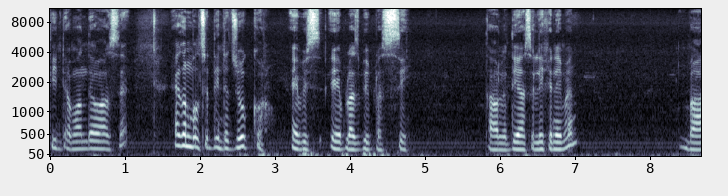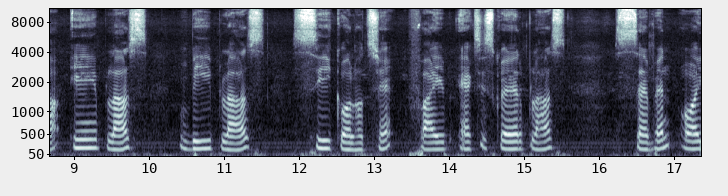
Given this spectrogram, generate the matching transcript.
তিনটা মান দেওয়া আছে। এখন বলছে তিনটা যোগ কর A B A plus B plus C তাহলে দেওয়া আছে লিখে নেবেন, বা A plus B plus C কল হচ্ছে five x square plus seven y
